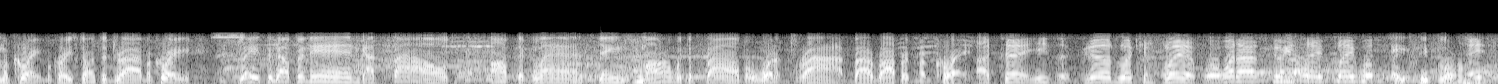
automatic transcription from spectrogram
McCray. McCray starts to drive. McCray lays it up and in. Got fouled off the glass. James Morrow with the foul, but what a drive by Robert McCray. I tell you, he's a good-looking player. Boy, what high school you say he played with? AC Florida. AC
